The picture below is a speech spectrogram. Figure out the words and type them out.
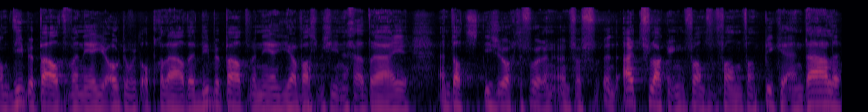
want die bepaalt wanneer je auto wordt opgeladen, die bepaalt wanneer je wasmachine gaat draaien. En dat, die zorgt ervoor een, een, een uitvlakking van, van, van, pieken en dalen.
